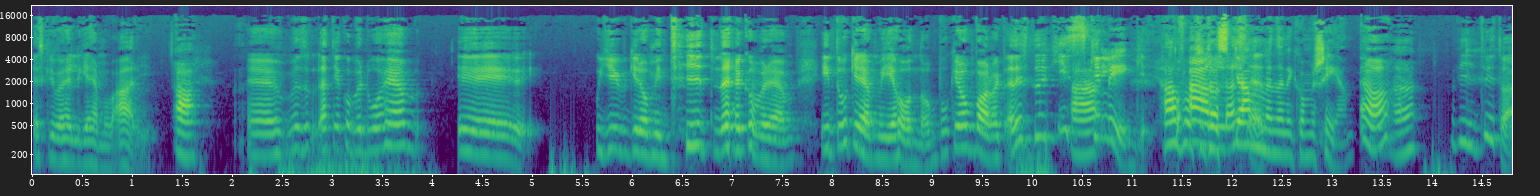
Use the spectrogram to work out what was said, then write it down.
Jag skulle bara ligga hemma och vara arg. Ja. Eh, men att jag kommer då hem eh, och ljuger om min tid när jag kommer hem. Inte åker hem med honom, bokar om barnvakt. Han är så hiskelig. Han på får också ta skammen sätt. när ni kommer sent. Ja, Ja. Vidrigt va?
